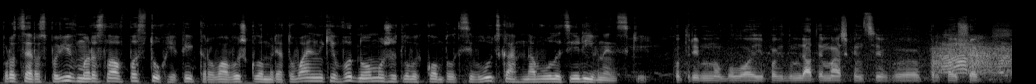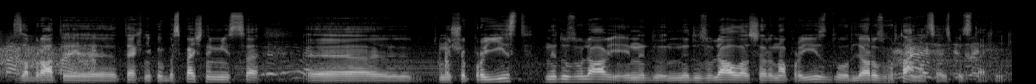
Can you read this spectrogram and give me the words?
Про це розповів Мирослав Пастух, який керував вишколом рятувальників в одному з житлових комплексів Луцька на вулиці Рівненській. Потрібно було і повідомляти мешканців е, про те, щоб забрати техніку в безпечне місце, тому що проїзд не дозволяв і не дозволяла ширина проїзду для розгортання цієї спецтехніки.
